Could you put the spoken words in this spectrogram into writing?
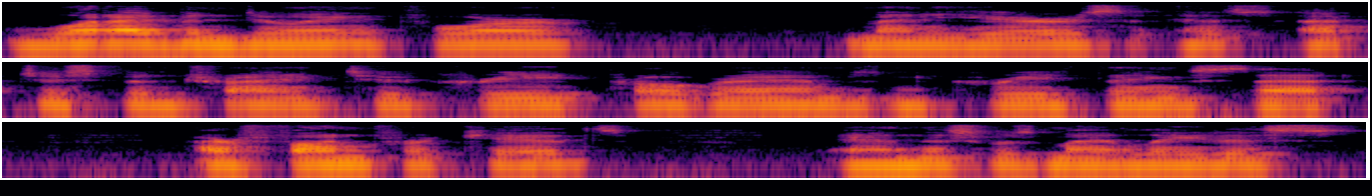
What I've been doing for many years is I've just been trying to create programs and create things that are fun for kids. And this was my latest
